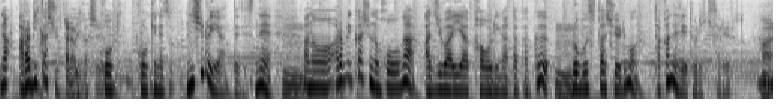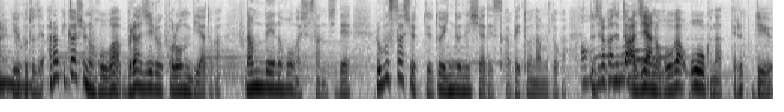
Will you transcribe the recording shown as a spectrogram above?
がアラビカ種というアラビカ種高級高級なやつ。2種類あってですね、うん。あのアラビカ種の方が味わいや香りが高く、うん。ロブスタッシュよりも高値で取引されるとはい。いうことで、アラビカ種の方はブラジルコロンビアとか南米の方が主産地でロブスタッシュっていうとインドネシアですとかベトナムとかどちらかというとアジアの方が多くなってるっていう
